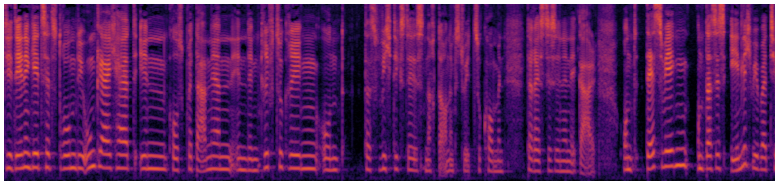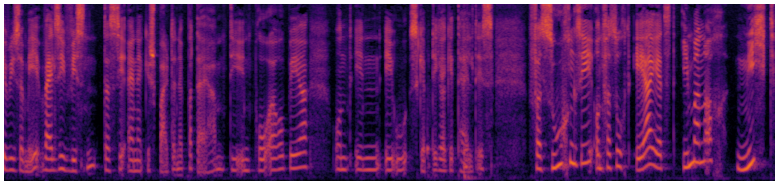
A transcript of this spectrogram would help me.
die, denen geht es jetzt darum, die Ungleichheit in Großbritannien in den Griff zu kriegen und das Wichtigste ist, nach Downing Street zu kommen. Der Rest ist ihnen egal. Und deswegen, und das ist ähnlich wie bei Theresa May, weil sie wissen, dass sie eine gespaltene Partei haben, die in Pro-Europäer und in EU-Skeptiker geteilt ist, versuchen sie und versucht er jetzt immer noch nicht,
